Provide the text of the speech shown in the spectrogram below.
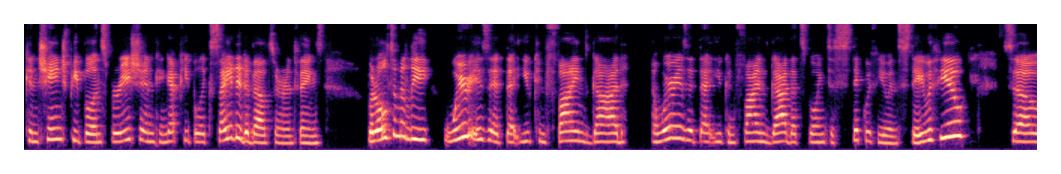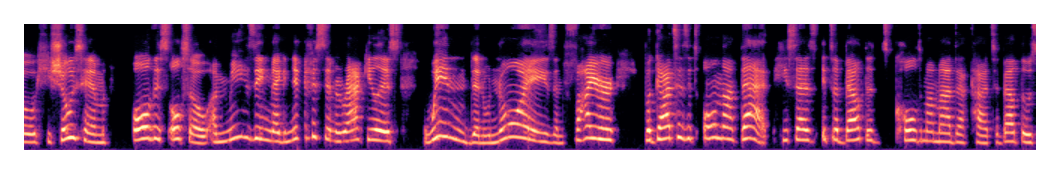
can change people, inspiration can get people excited about certain things. But ultimately, where is it that you can find God? And where is it that you can find God that's going to stick with you and stay with you? So he shows him all this also amazing, magnificent, miraculous wind and noise and fire. But God says it's all not that. He says it's about the kol demamah daka. It's about those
